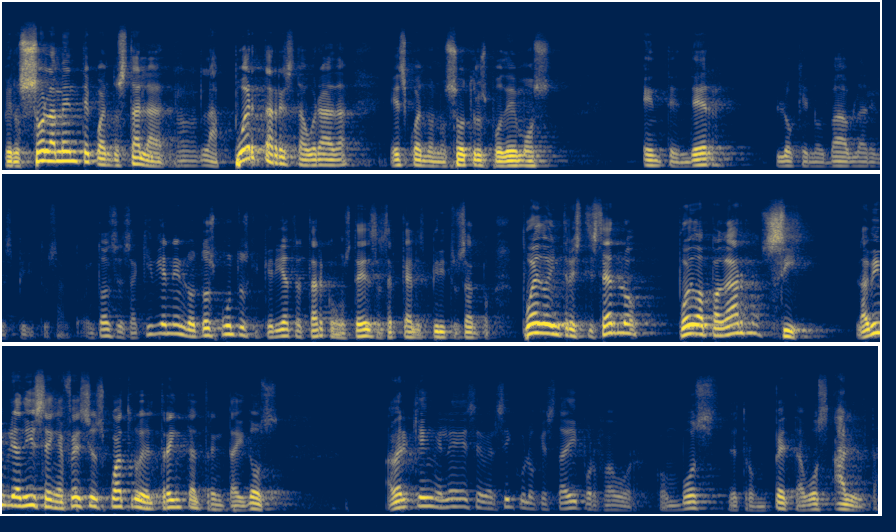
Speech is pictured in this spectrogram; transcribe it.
Pero solamente cuando está la, la puerta restaurada es cuando nosotros podemos entender lo que nos va a hablar el Espíritu Santo. Entonces, aquí vienen los dos puntos que quería tratar con ustedes acerca del Espíritu Santo. ¿Puedo entristecerlo? ¿Puedo apagarlo? Sí. La Biblia dice en Efesios 4 del 30 al 32. A ver quién me lee ese versículo que está ahí, por favor, con voz de trompeta, voz alta.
